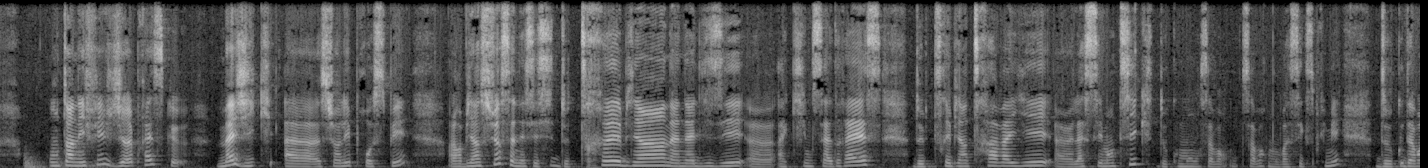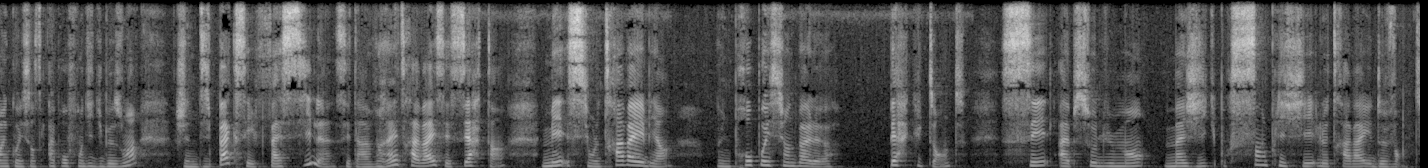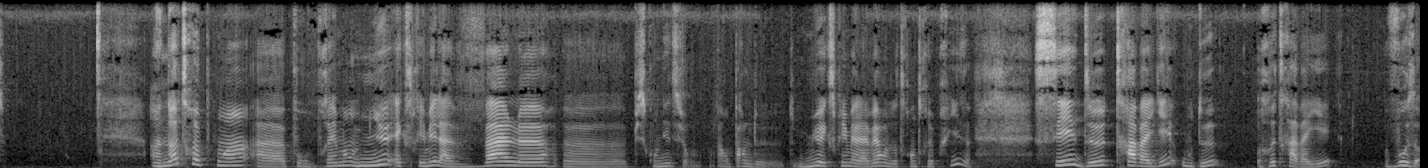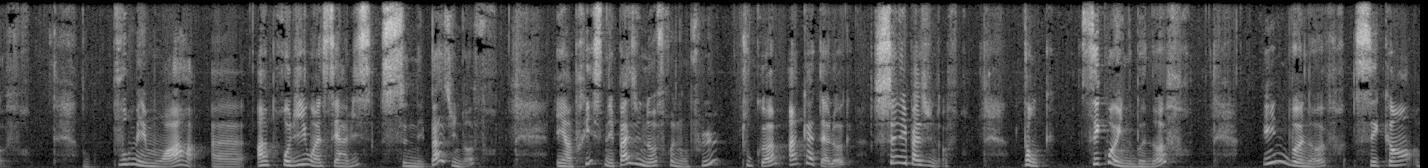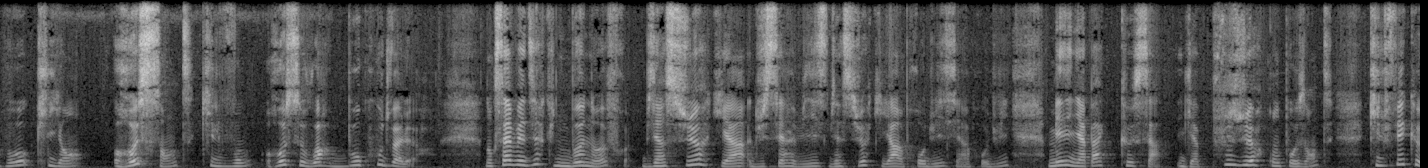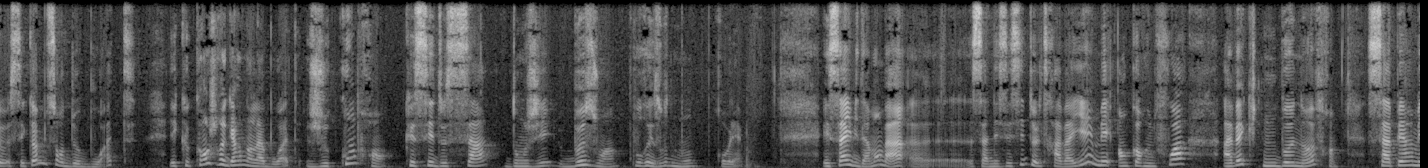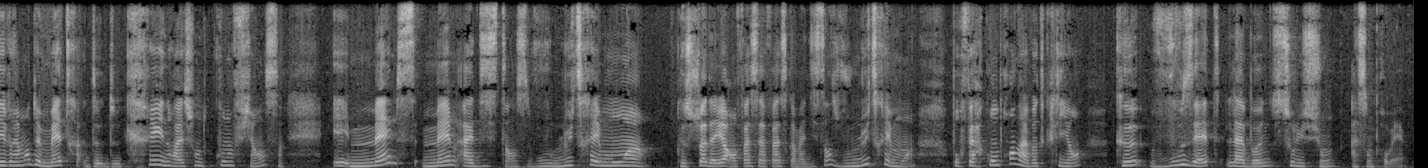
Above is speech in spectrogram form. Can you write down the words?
ont un effet, je dirais presque magique euh, sur les prospects. Alors bien sûr, ça nécessite de très bien analyser euh, à qui on s'adresse, de très bien travailler euh, la sémantique, de comment savoir, savoir comment on va s'exprimer, d'avoir une connaissance approfondie du besoin. Je ne dis pas que c'est facile, c'est un vrai travail, c'est certain, mais si on le travaille bien, une proposition de valeur percutante, c'est absolument magique pour simplifier le travail de vente. Un autre point euh, pour vraiment mieux exprimer la valeur, euh, puisqu'on est sur, on parle de, mieux exprimer la valeur de notre entreprise, c'est de travailler ou de retravailler vos offres. pour mémoire, euh, un produit ou un service, ce n'est pas une offre, et un prix, ce n'est pas une offre non plus, tout comme un catalogue, ce n'est pas une offre. Donc, c'est quoi une bonne offre? Une bonne offre, c'est quand vos clients ressentent qu'ils vont recevoir beaucoup de valeur. Donc ça veut dire qu'une bonne offre, bien sûr qu'il y a du service, bien sûr qu'il y a un produit, s'il un produit, mais il n'y a pas que ça. Il y a plusieurs composantes qui fait que c'est comme une sorte de boîte et que quand je regarde dans la boîte, je comprends que c'est de ça dont j'ai besoin pour résoudre mon problème. Et ça, évidemment, bah, euh, ça nécessite de le travailler, mais encore une fois, avec une bonne offre, ça permet vraiment de mettre, de, créer une relation de confiance. Et même, même à distance, vous lutterez moins, que ce soit d'ailleurs en face à face comme à distance, vous lutterez moins pour faire comprendre à votre client que vous êtes la bonne solution à son problème.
